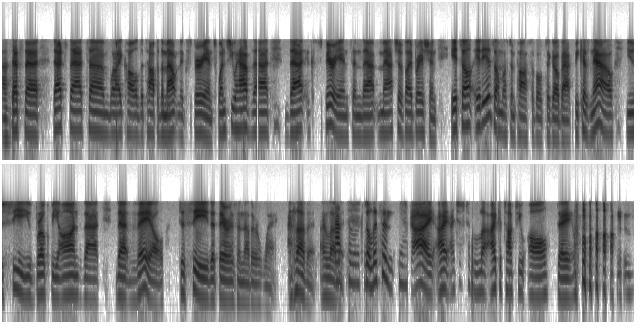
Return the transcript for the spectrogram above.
Uh, that's the that's that um what I call the top of the mountain experience. Once you have that that experience and that match of vibration, it's all it is almost impossible to go back because now you see you broke beyond that that veil to see that there is another way. I love it. I love Absolutely. it. So listen, Yeah. Sky, I I just have lo- I could talk to you all day long. it's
